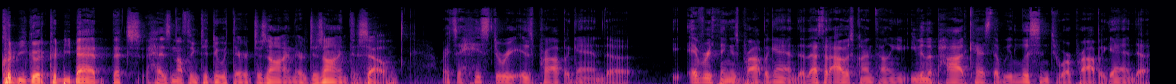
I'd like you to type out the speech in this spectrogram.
could be good, could be bad. That's has nothing to do with their design. They're designed to sell. Right. So history is propaganda. Everything is propaganda. That's what I was kind of telling you. Even the podcasts that we listen to are propaganda.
